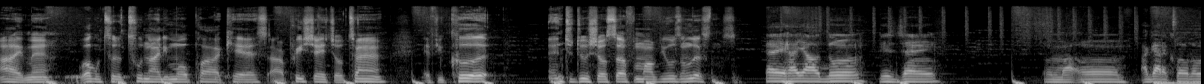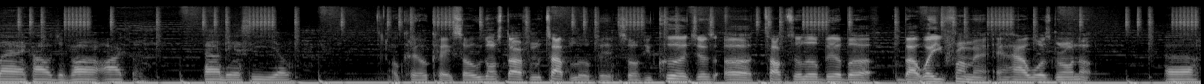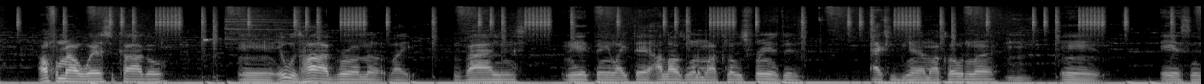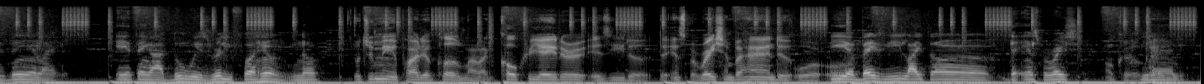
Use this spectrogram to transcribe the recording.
All right, man. Welcome to the 290 More podcast. I appreciate your time. If you could, introduce yourself for my viewers and listeners. Hey, how y'all doing? This is James. On my um, I got a clothing line called Javon Arthur, founder and CEO. Okay, okay. So we're gonna start from the top a little bit. So if you could just uh talk to a little bit about about where you from and, and how it was growing up. Uh, I'm from out west Chicago, and it was hard growing up, like violence and everything like that. I lost one of my close friends that's actually behind my clothing line, Mhm. and ever since then, like everything I do is really for him, you know. What you mean part of your clothing line? Like co-creator? Is he the, the inspiration behind it, or, or Yeah, basically he like the um the inspiration. Okay, okay. behind it.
